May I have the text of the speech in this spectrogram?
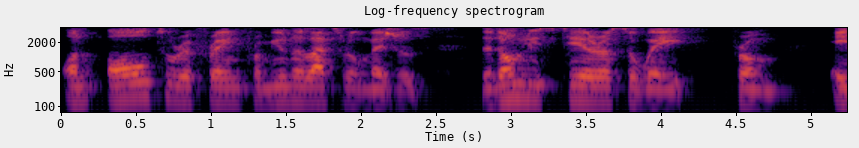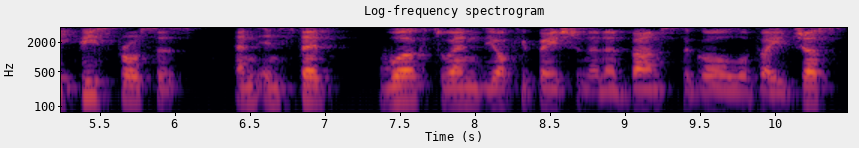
on all to refrain from unilateral measures that only steer us away from a peace process and instead work to end the occupation and advance the goal of a just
